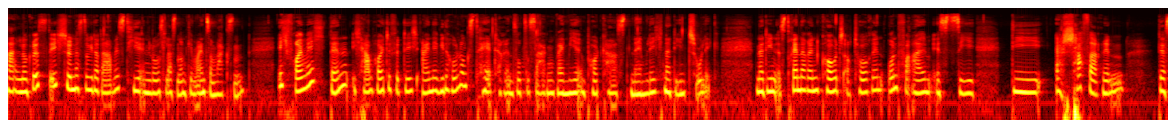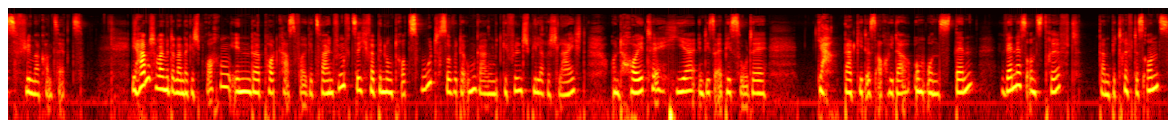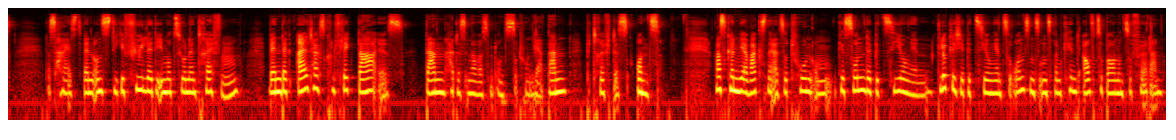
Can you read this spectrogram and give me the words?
Hallo, grüß dich. Schön, dass du wieder da bist, hier in Loslassen und gemeinsam wachsen. Ich freue mich, denn ich habe heute für dich eine Wiederholungstäterin sozusagen bei mir im Podcast, nämlich Nadine Schulig. Nadine ist Trainerin, Coach, Autorin und vor allem ist sie die Erschafferin des Flümer-Konzepts. Wir haben schon mal miteinander gesprochen in der Podcast-Folge 52, Verbindung trotz Wut, so wird der Umgang mit Gefühlen spielerisch leicht. Und heute hier in dieser Episode ja, da geht es auch wieder um uns. Denn wenn es uns trifft, dann betrifft es uns. Das heißt, wenn uns die Gefühle, die Emotionen treffen, wenn der Alltagskonflikt da ist, dann hat es immer was mit uns zu tun. Ja, dann betrifft es uns. Was können wir Erwachsene also tun, um gesunde Beziehungen, glückliche Beziehungen zu uns und zu unserem Kind aufzubauen und zu fördern?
